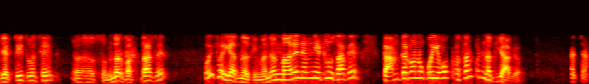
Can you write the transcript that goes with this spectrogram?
વ્યક્તિત્વ છે સુંદર વક્તા છે કોઈ ફરિયાદ નથી. મને મારે ને એમની એટલું સાથે કામ કરવાનો કોઈ એવો પ્રસંગ પણ નથી આવ્યો. અચ્છા.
